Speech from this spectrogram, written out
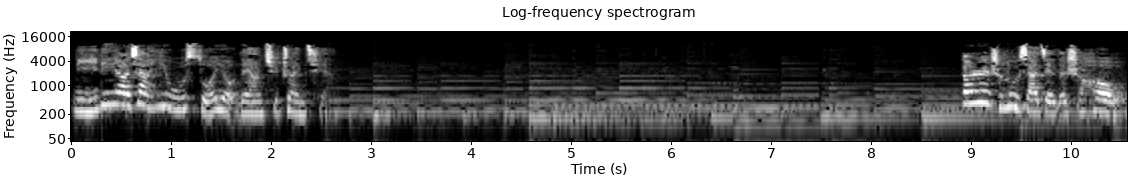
你一定要像一无所有那样去赚钱。识陆小姐的时候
